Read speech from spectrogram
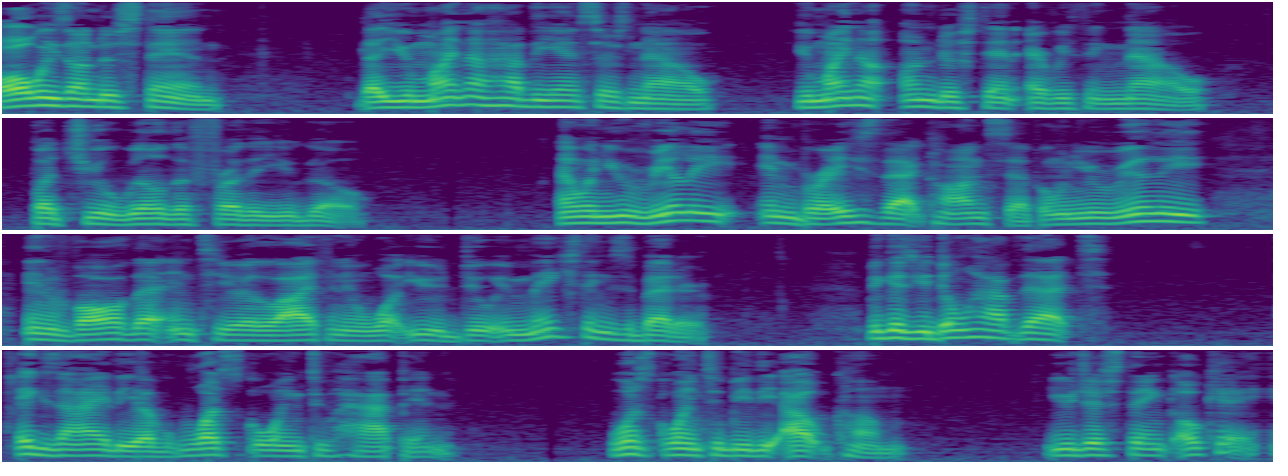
always understand that you might not have the answers now. You might not understand everything now, but you will the further you go. And when you really embrace that concept and when you really involve that into your life and in what you do, it makes things better. Because you don't have that anxiety of what's going to happen, what's going to be the outcome. You just think, okay,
